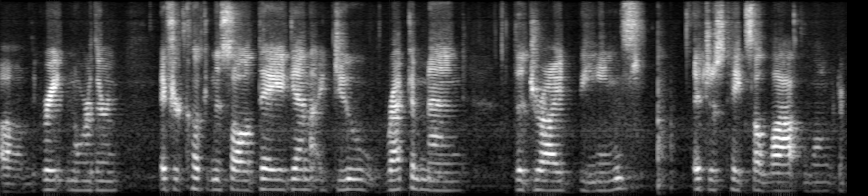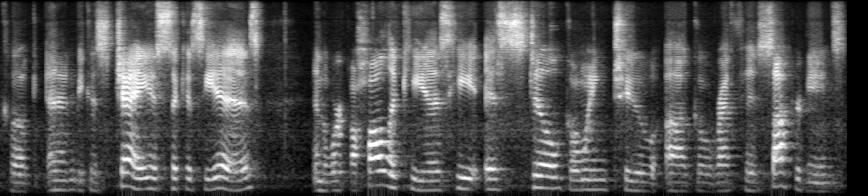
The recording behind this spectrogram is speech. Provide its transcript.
um, the Great Northern. If you're cooking this all day, again, I do recommend the dried beans it just takes a lot longer to cook. And because Jay, as sick as he is, and the workaholic he is, he is still going to uh, go ref his soccer games.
